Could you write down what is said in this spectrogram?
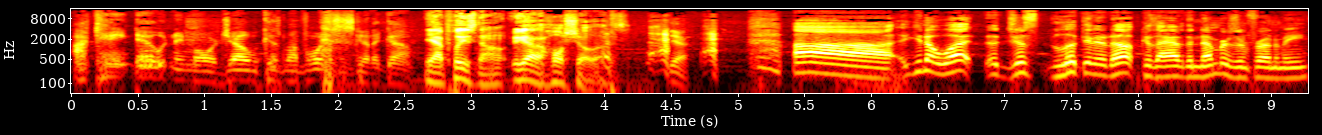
I can't do it anymore, Joe, because my voice is going to go. Yeah, please don't. We got a whole show left. yeah. Uh, you know what? Just looking it up because I have the numbers in front of me.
